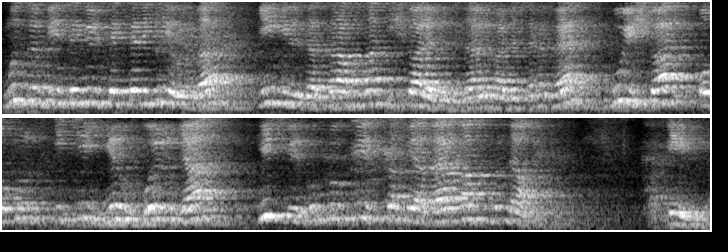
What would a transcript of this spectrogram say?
Mısır 1882 yılında İngilizler tarafından işgal edildi değerli kardeşlerim ve bu işgal 32 yıl boyunca hiçbir hukuki statüye dayanmaksızın devam etti. Bize.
